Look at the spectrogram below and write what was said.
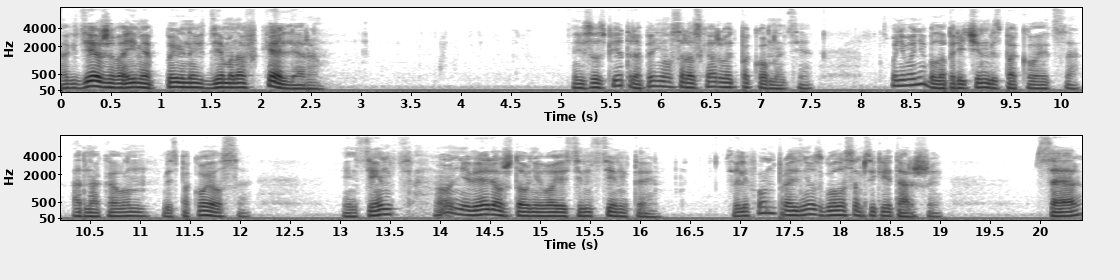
а где же во имя пыльных демонов Келлер? Иисус Петра принялся расхаживать по комнате. У него не было причин беспокоиться, однако он беспокоился. Инстинкт? Он не верил, что у него есть инстинкты. Телефон произнес голосом секретарши. «Сэр,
